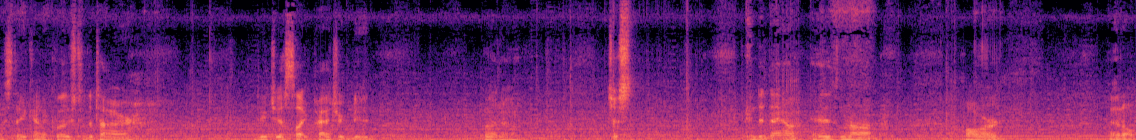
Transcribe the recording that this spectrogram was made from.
I stay kind of close to the tire. Do just like Patrick did. But uh, just bend it down. It is not hard at all.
